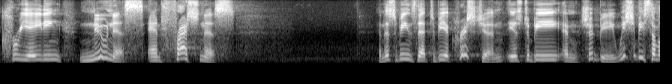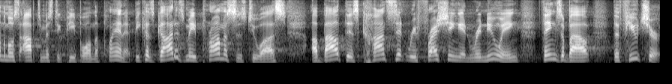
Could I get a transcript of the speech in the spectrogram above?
creating newness and freshness and this means that to be a Christian is to be, and should be, we should be some of the most optimistic people on the planet because God has made promises to us about this constant refreshing and renewing things about the future.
